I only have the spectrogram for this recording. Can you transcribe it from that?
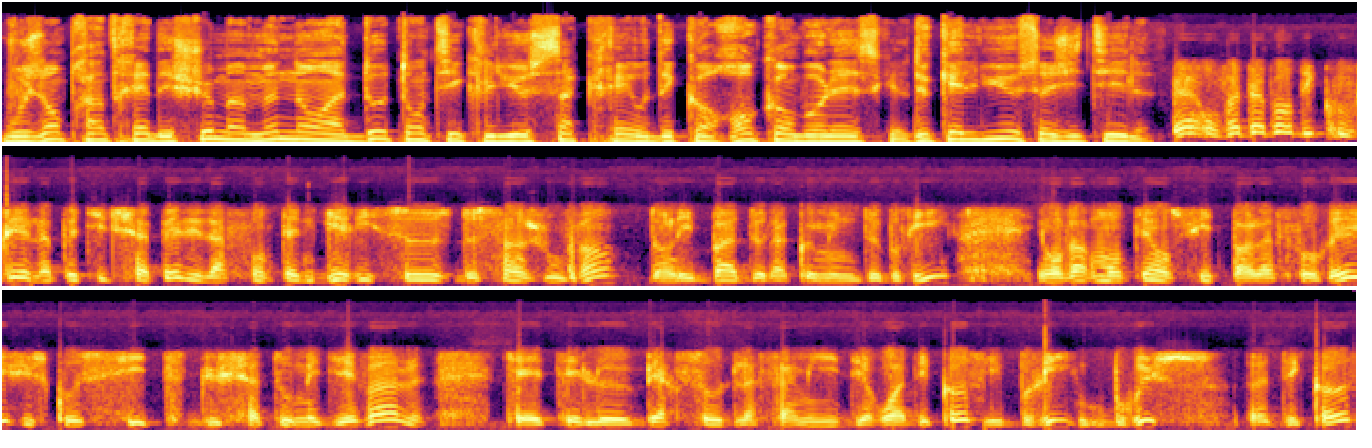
vous emprunterez des chemins menant à d'authentiques lieux sacrés au décor rocambolesque. De quel lieu s'agit-il? Ben, on va d'abord découvrir la petite chapelle et la fontaine guérisseuse de Saint-Jouvin, dans les bas de la commune de Brie, et on va remonter ensuite par la forêt jusqu'au site du château médiéval, qui a été le berceau de la famille des rois d'Écosse, les Brie ou Bruce d'Écosse,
